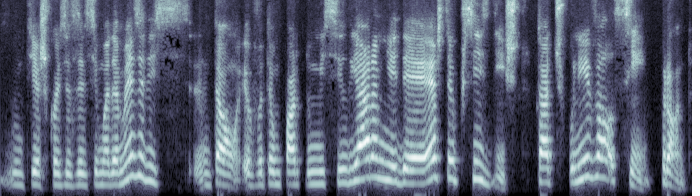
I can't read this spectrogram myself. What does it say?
meti as coisas em cima da mesa, disse, então, eu vou ter um parto domiciliar, a minha ideia é esta, eu preciso disto. Está disponível? Sim, pronto.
